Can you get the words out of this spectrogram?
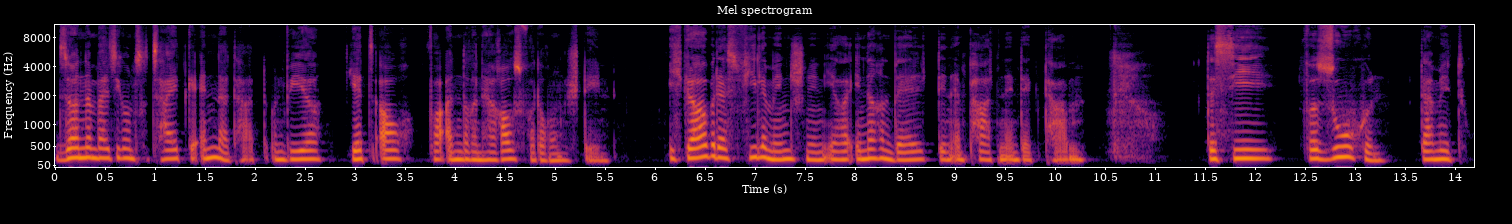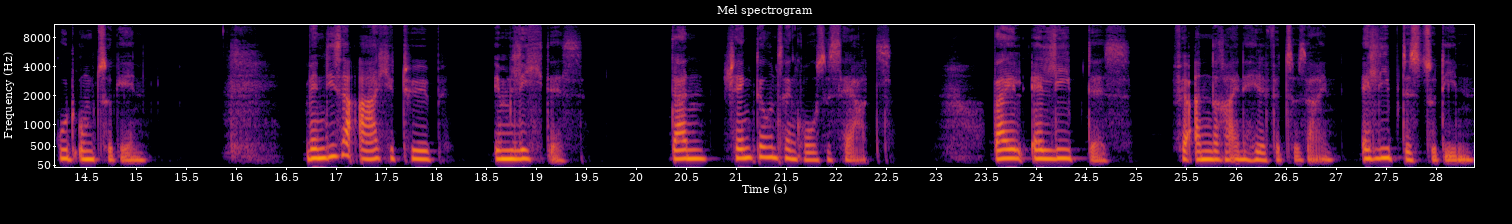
sondern weil sich unsere Zeit geändert hat und wir jetzt auch vor anderen Herausforderungen stehen. Ich glaube, dass viele Menschen in ihrer inneren Welt den Empathen entdeckt haben, dass sie versuchen, damit gut umzugehen. Wenn dieser Archetyp im Licht ist, dann schenkt er uns ein großes Herz, weil er liebt es, für andere eine Hilfe zu sein. Er liebt es zu dienen,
